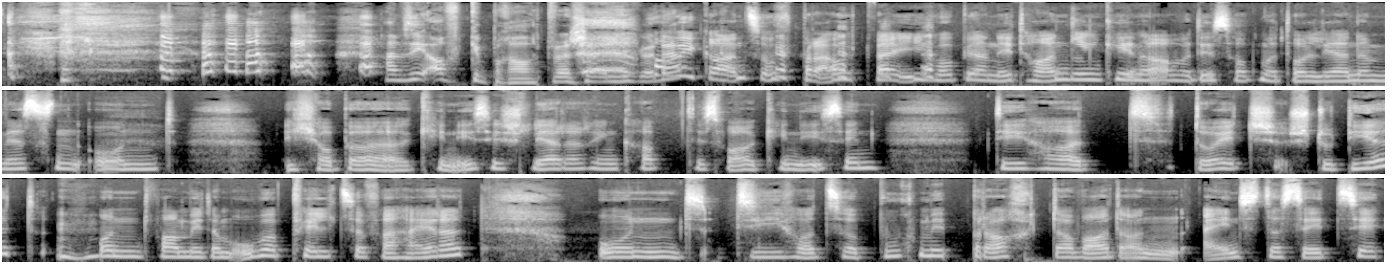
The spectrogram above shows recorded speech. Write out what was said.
Haben Sie oft gebraucht wahrscheinlich, oder? Habe ich ganz oft braucht, weil ich habe ja nicht handeln können, aber das hat man da lernen müssen. Und ich habe eine Chinesischlehrerin gehabt, das war eine Chinesin, die hat Deutsch studiert und war mit einem Oberpfälzer verheiratet. Und die hat so ein Buch mitgebracht, da war dann eins der Sätze,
